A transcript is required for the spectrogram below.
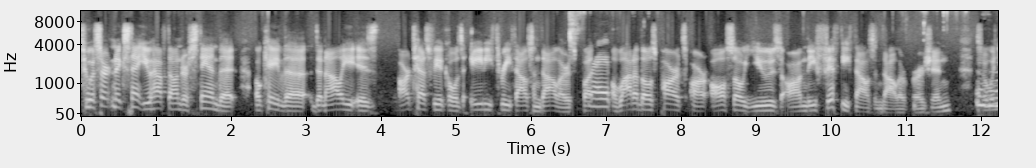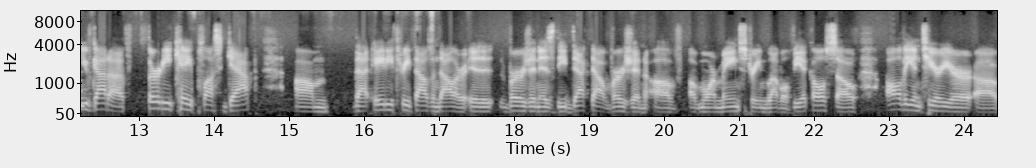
to a certain extent, you have to understand that okay, the Denali is our test vehicle is eighty three thousand dollars, but Right. a lot of those parts are also used on the fifty thousand dollar version. So when you've got a thirty k plus gap. Um, that eighty-three thousand dollar version is the decked out version of a more mainstream level vehicle. So all the interior uh,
